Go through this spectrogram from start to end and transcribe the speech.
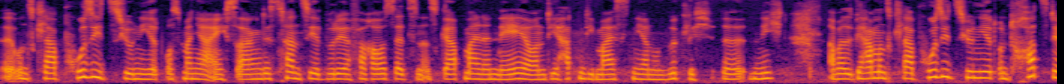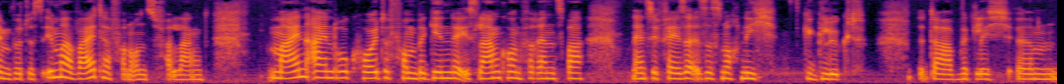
äh, uns klar positioniert, muss man ja eigentlich sagen. Distanziert würde ja voraussetzen, es gab mal eine Nähe und die hatten die meisten ja nun wirklich äh, nicht. Aber wir haben uns klar positioniert und trotzdem wird es immer weiter von uns verlangt. Mein Eindruck heute vom Beginn der Islamkonferenz war, Nancy Faeser ist es noch nicht geglückt, da wirklich ähm,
